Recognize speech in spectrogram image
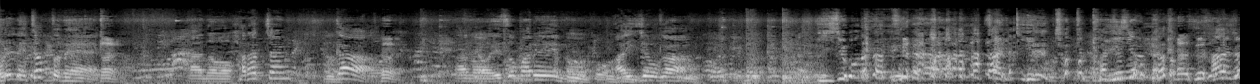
俺ねちょっとね、はい。あの原ちゃんが、はい。あのエゾマルへのこう愛情が、異常だなって 最近ちょっと過剰過剰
